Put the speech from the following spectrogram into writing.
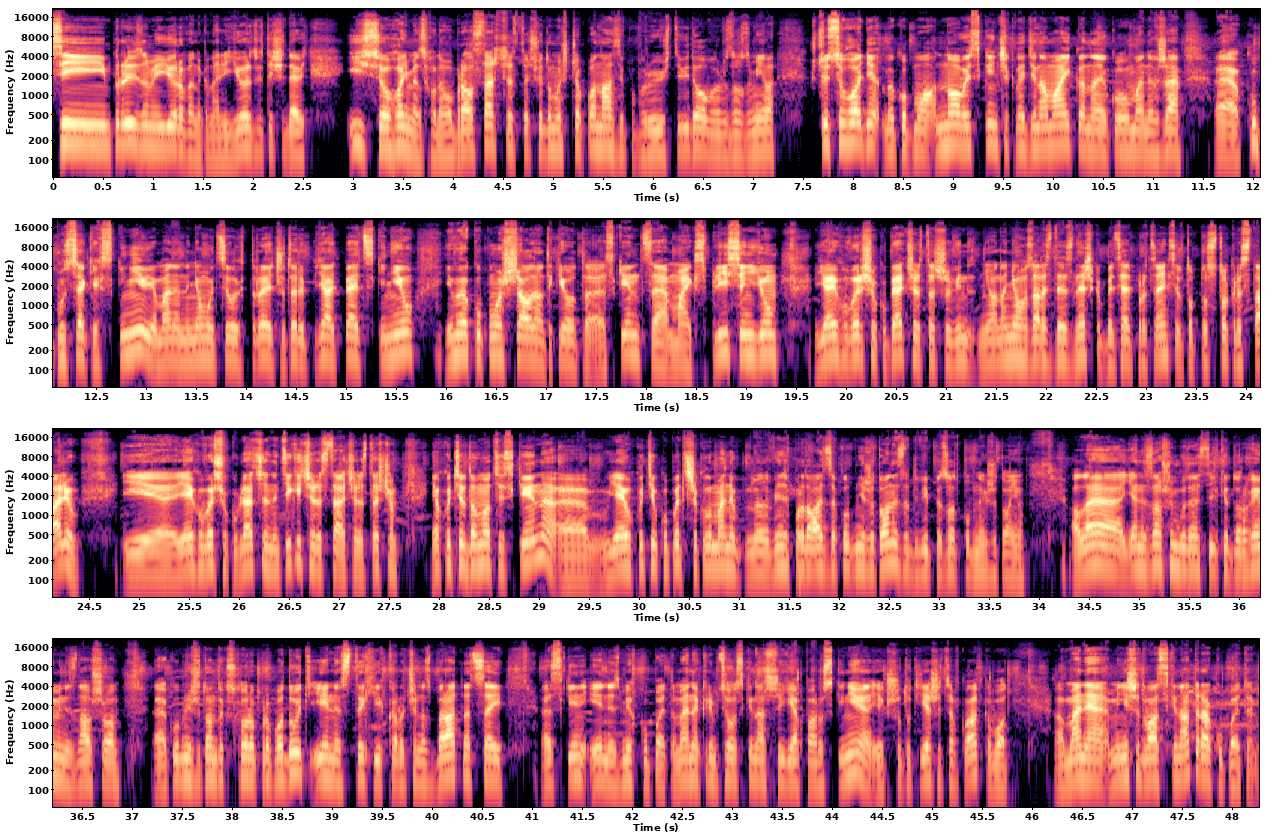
Всім привіт, з вами Юра, ви на каналі Юра 2009 І сьогодні ми заходимо в Brawl Stars, через те, що я думаю, що по назві по прев'юшці відео ви зрозуміли, що сьогодні ми купимо новий скінчик на Дінамайка, на якого в мене вже е, купу всяких скінів, і в мене на ньому цілих 3, 4, 5, 5 скінів. І ми купимо ще один такий от е, скін, це Майк з плісенью. Я його вирішив купляти через те, що він на нього зараз йде знижка 50%, тобто 100 кристалів. І е, я його вирішив купляти не тільки через те, а через те, що я хотів давно цей скін. Е, я його хотів купити, ще коли в мене е, він продавався за клубні жетони за 2500 клубних жетонів. Але я не знав, що він буде настільки дорогим, і не знав, що е, клубні жетони так скоро пропадуть, і не встиг їх коротше назбирати на цей е, скін і не зміг купити. У мене, крім цього скіна, ще є пару скінів. Якщо тут є ще ця вкладка, от. В мене мені ще два скіна треба купити.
